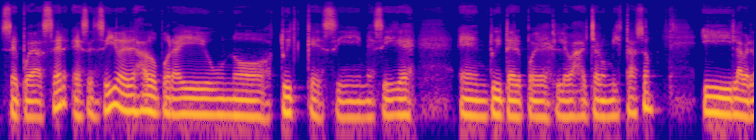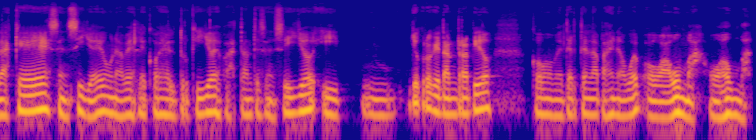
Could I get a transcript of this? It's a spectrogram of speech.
Se puede hacer, es sencillo. He dejado por ahí unos tweets que si me sigues en Twitter pues le vas a echar un vistazo. Y la verdad es que es sencillo, ¿eh? una vez le coges el truquillo es bastante sencillo y mm, yo creo que tan rápido como meterte en la página web o aún más, o aún más.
